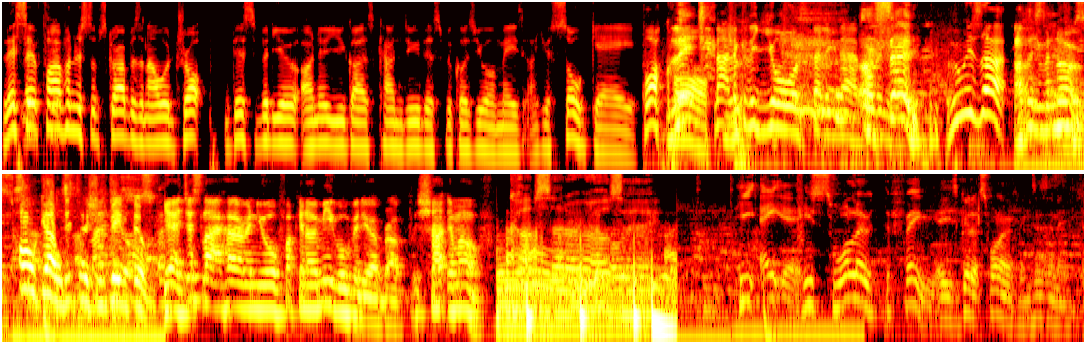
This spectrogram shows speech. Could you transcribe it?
Let's hit 500 subscribers and I will drop this video. I know you guys can do this because you're amazing. Oh, you're so gay. Fuck Lit. off. Nah, look at the your spelling there. I said. Who is that? I don't even know. Oh, girl, didn't know she being filmed. Yeah, just like her in your fucking Omegle video, bro. Shut your mouth. He ate it. He swallowed the thing. He's good at swallowing things, isn't he?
